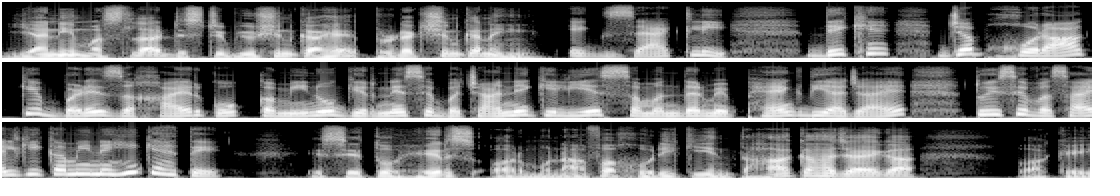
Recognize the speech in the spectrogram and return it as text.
یعنی مسئلہ ڈسٹریبیوشن کا ہے پروڈکشن کا نہیں۔ Exactly exactly. دیکھیں جب خوراک کے بڑے ذخائر کو کمینوں گرنے سے بچانے کے لیے سمندر میں پھینک دیا جائے تو اسے وسائل کی کمی نہیں کہتے۔ اسے تو ہرس اور منافع خوری کی انتہا کہا جائے گا۔ واقعی۔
